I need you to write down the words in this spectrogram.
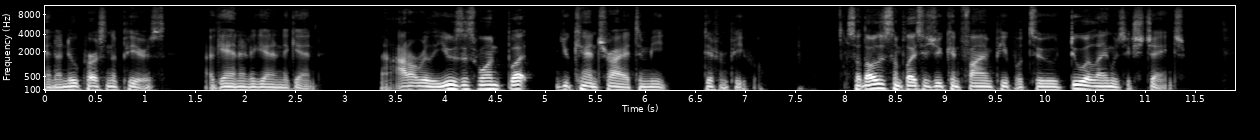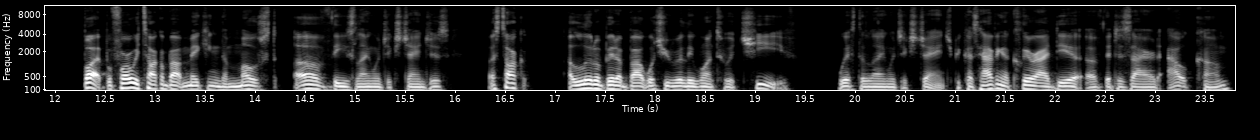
and a new person appears again and again and again. Now, I don't really use this one, but you can try it to meet different people. So, those are some places you can find people to do a language exchange. But before we talk about making the most of these language exchanges, let's talk a little bit about what you really want to achieve with the language exchange because having a clear idea of the desired outcome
